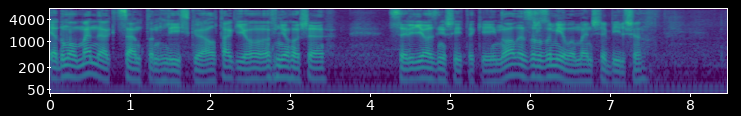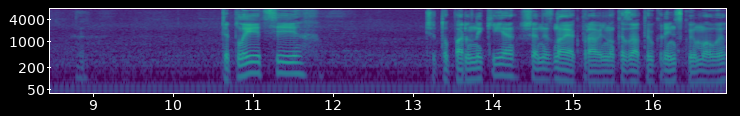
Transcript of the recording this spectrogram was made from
Я думав, в мене акцент англійською, але так його, в нього ще серйозніший такий. Ну, але зрозуміло, менше більше. Теплиці, чи то парники, ще не знаю, як правильно казати українською мовою.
